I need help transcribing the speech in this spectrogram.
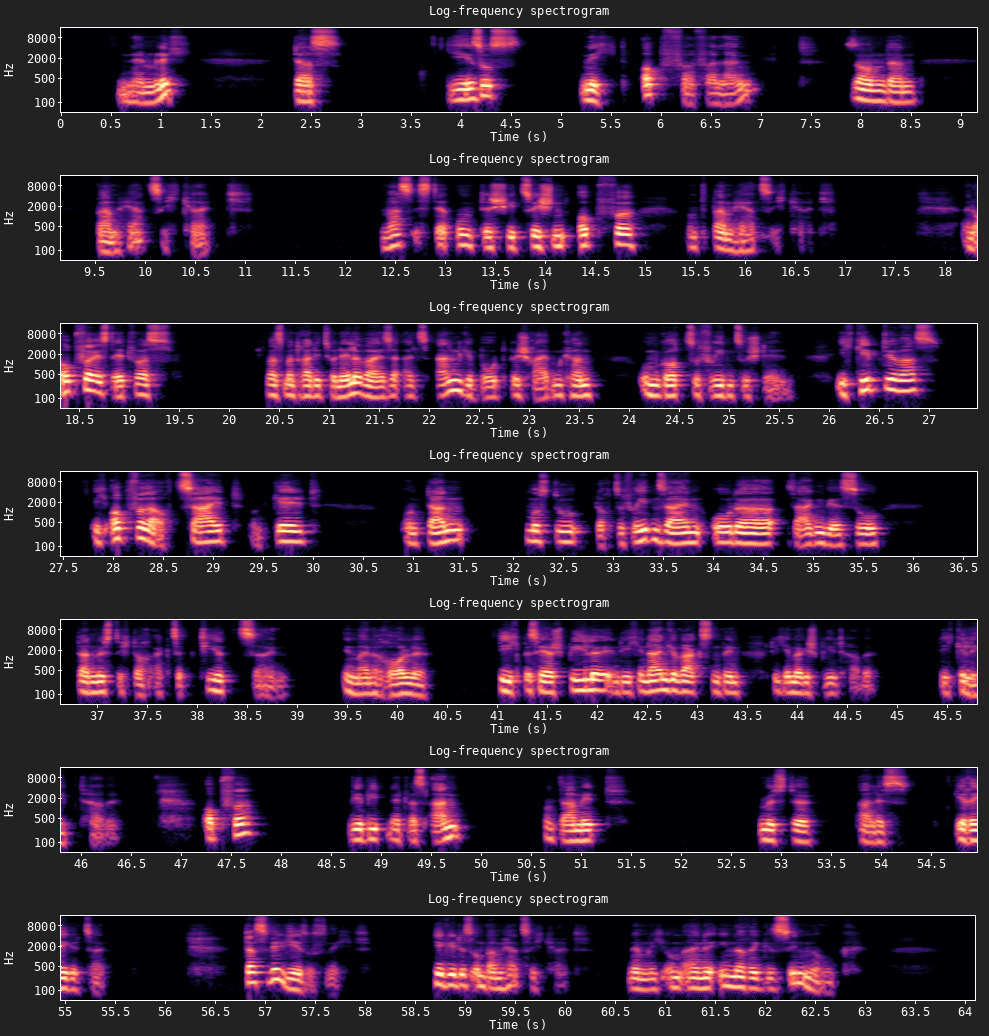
nämlich, dass Jesus nicht Opfer verlangt, sondern Barmherzigkeit. Was ist der Unterschied zwischen Opfer und Barmherzigkeit? Ein Opfer ist etwas, was man traditionellerweise als Angebot beschreiben kann, um Gott zufriedenzustellen. Ich gebe dir was, ich opfere auch Zeit und Geld und dann musst du doch zufrieden sein oder sagen wir es so, dann müsste ich doch akzeptiert sein in meiner Rolle, die ich bisher spiele, in die ich hineingewachsen bin, die ich immer gespielt habe, die ich gelebt habe. Opfer, wir bieten etwas an, und damit müsste alles geregelt sein. Das will Jesus nicht. Hier geht es um Barmherzigkeit, nämlich um eine innere Gesinnung,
